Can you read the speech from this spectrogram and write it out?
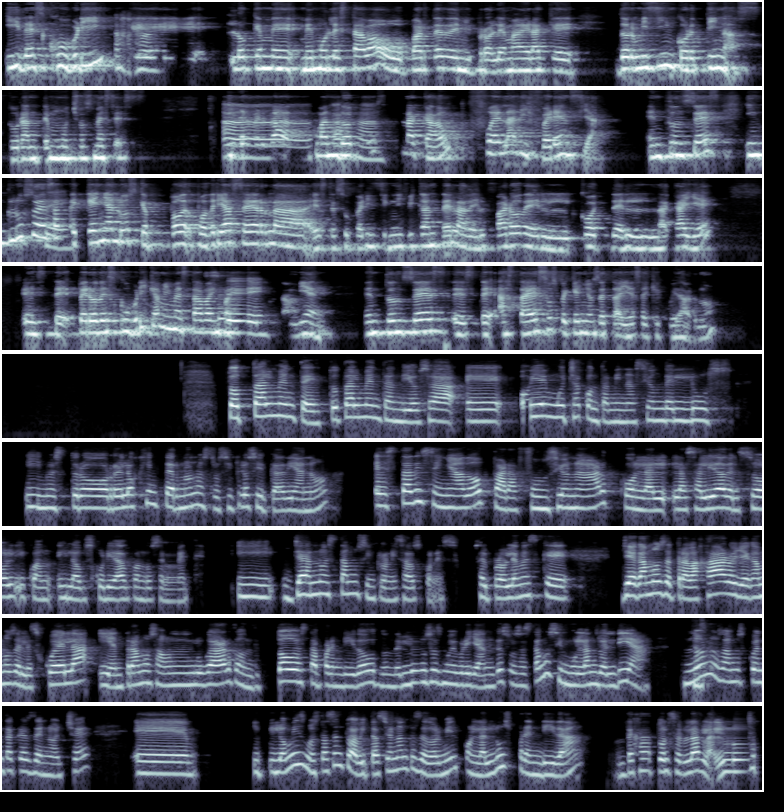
y descubrí que lo que me, me, molestaba o parte de mi problema era que dormí sin cortinas durante muchos meses. Y de verdad, ah, cuando puse blackout fue la diferencia. Entonces, incluso esa pequeña luz que podría ser la este súper insignificante, la del faro del de la calle, este, pero descubrí que a mí me estaba impactando también. Entonces, este, hasta esos pequeños detalles hay que cuidar, ¿no? Totalmente, totalmente, Andy. O sea, eh, hoy hay mucha contaminación de luz y nuestro reloj interno, nuestro ciclo circadiano, está diseñado para funcionar con la, salida del sol y, y, la oscuridad cuando se mete. Y ya no estamos sincronizados con eso. O sea, el problema es que llegamos de trabajar o llegamos de la escuela y entramos a un lugar donde todo está prendido, donde luces muy brillantes, o sea, estamos simulando el día. No nos damos cuenta que es de noche. Eh, y, y, lo mismo, estás en tu habitación antes de dormir con la luz prendida, deja tú el celular, la luz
